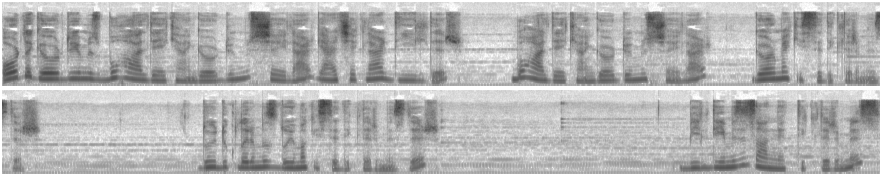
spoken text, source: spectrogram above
Orada gördüğümüz bu haldeyken gördüğümüz şeyler gerçekler değildir. Bu haldeyken gördüğümüz şeyler görmek istediklerimizdir. Duyduklarımız duymak istediklerimizdir bildiğimizi zannettiklerimiz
